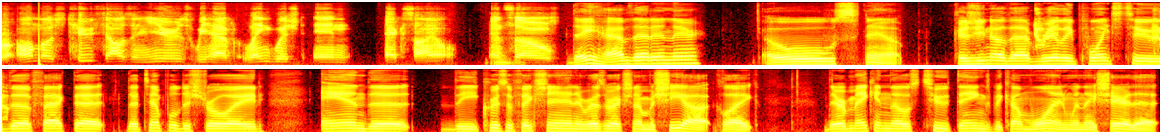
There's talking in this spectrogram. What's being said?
For almost 2,000 years, we have languished in exile. And so, they have that in there. Oh snap! Because you know that really points to the fact that the temple destroyed and the the crucifixion and resurrection of Mashiach, like they're making those two things become one when they share that.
